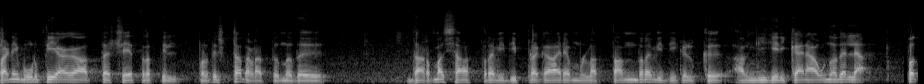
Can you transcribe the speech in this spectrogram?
പണി പൂർത്തിയാകാത്ത ക്ഷേത്രത്തിൽ പ്രതിഷ്ഠ നടത്തുന്നത് ധർമ്മശാസ്ത്ര വിധിപ്രകാരമുള്ള തന്ത്രവിധികൾക്ക് അംഗീകരിക്കാനാവുന്നതല്ല. ഇപ്പോൾ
